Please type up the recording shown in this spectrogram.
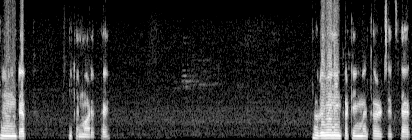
in depth you can modify. The remaining cutting methods exact.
